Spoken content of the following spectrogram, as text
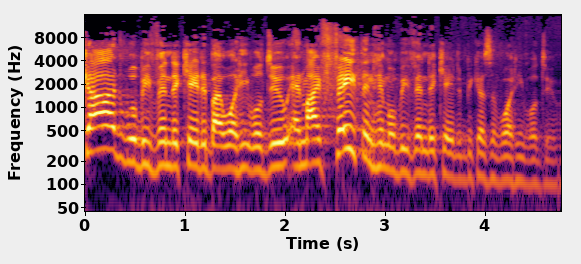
God will be vindicated by what he will do, and my faith in him will be vindicated because of what he will do.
